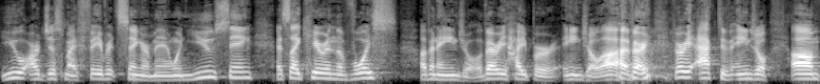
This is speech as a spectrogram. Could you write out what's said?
you are just my favorite singer, man. When you sing, it's like hearing the voice of an angel, a very hyper angel, a very, very active angel. Um,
